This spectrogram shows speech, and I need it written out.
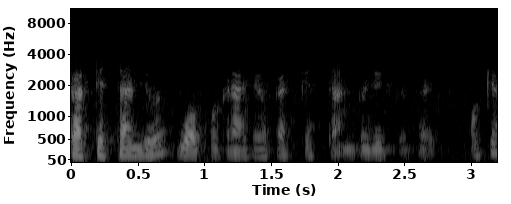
practice time जो है वो आपको कराया जाएगा प्रैक्टिस टाइम का जो एक्सरसाइज ओके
